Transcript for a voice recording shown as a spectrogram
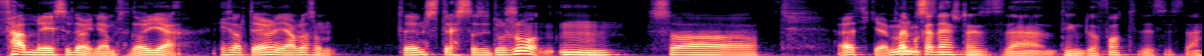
fem reisedøgn hjem til Norge. Ikke sant, det er jo en jævla sånn Det er en stressa situasjon. Mm. Så jeg vet ikke. Men Men hva er det slags eh, ting du har fått i det siste?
